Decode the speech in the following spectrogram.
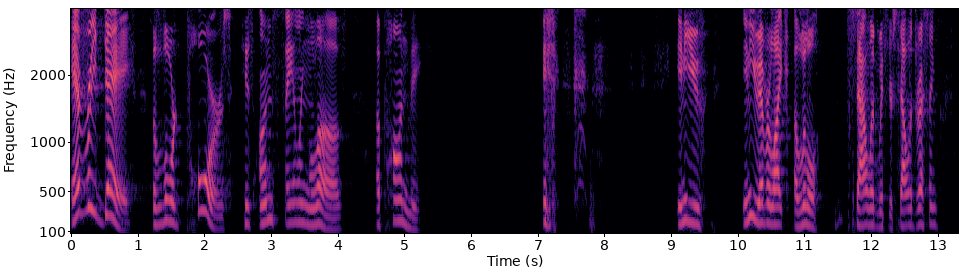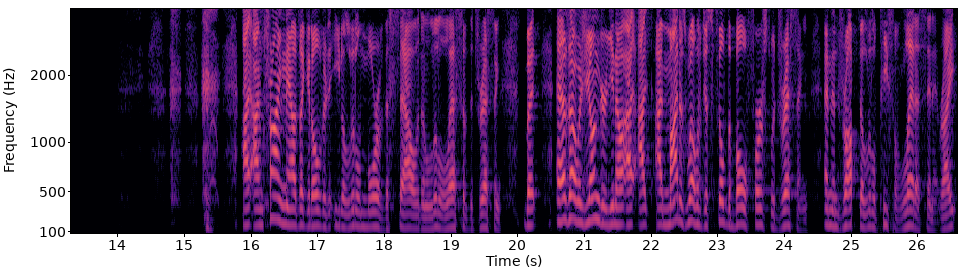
Every day, the Lord pours his unfailing love upon me. any you, any you ever like a little salad with your salad dressing? I, am trying now as I get older to eat a little more of the salad and a little less of the dressing. But as I was younger, you know, I, I, I might as well have just filled the bowl first with dressing and then dropped a little piece of lettuce in it, right?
